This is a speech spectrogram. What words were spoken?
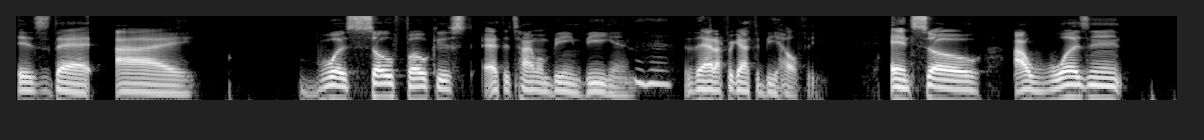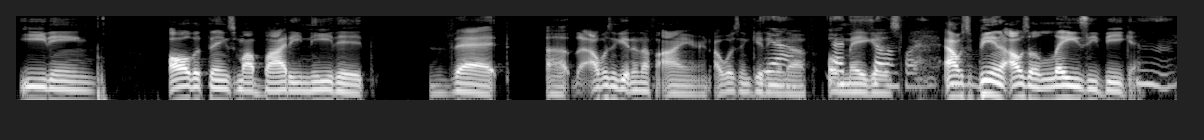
is that I was so focused at the time on being vegan hmm that I forgot to be healthy, and so I wasn't eating all the things my body needed. That uh, I wasn't getting enough iron. I wasn't getting Yeah, enough omegas. so. I was being I was a lazy vegan Mhm.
